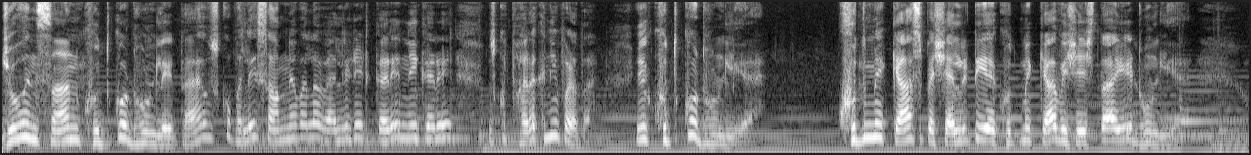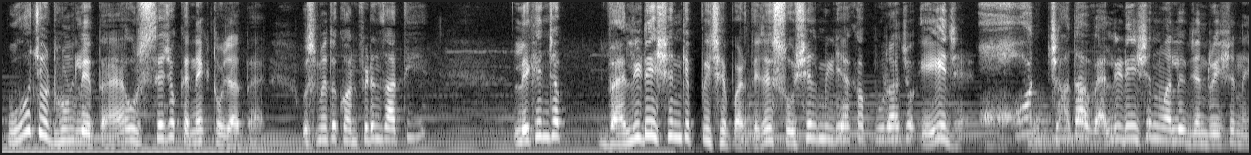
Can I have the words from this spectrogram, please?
जो इंसान खुद को ढूंढ लेता है, उसको भले ही सामने वाला वैलिडेट करे, नहीं करे, उसको फ़र्क नहीं पड़ता। ये खुद को ढूंढ लिया है। खुद में क्या स्पेशलिटी है, खुद में क्या विशेषता है, ये ढूंढ लिया है। वो जो ढूंढ लेता है, उससे जो कनेक्ट हो जाता है, उसमें तो कॉन्फिडेंस आती है। लेकिन जब वैलिडेशन के पीछे पड़ते जैसे सोशल मीडिया का पूरा जो एज है, बहुत ज़्यादा वैलिडेशन वाले जनरेशन है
